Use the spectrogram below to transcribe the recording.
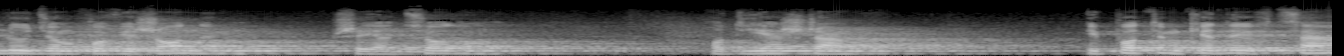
ludziom powierzonym, przyjaciołom, odjeżdża i potem, kiedy chce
